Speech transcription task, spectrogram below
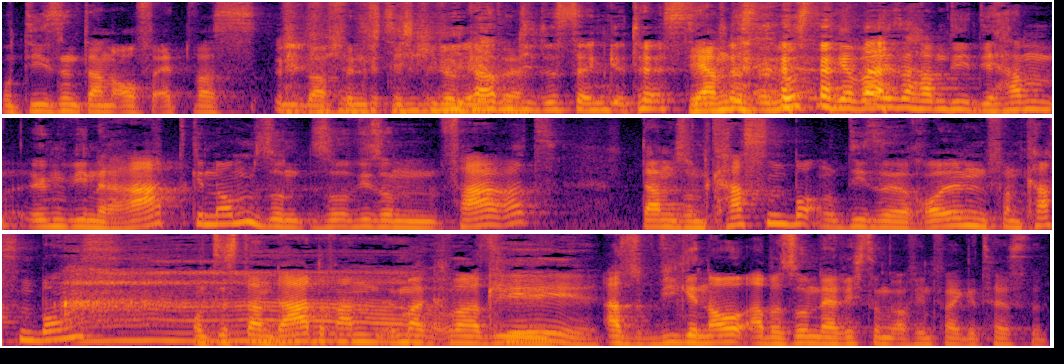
und die sind dann auf etwas über 50 Wie Kilometer. haben die das denn getestet? Die haben das lustigerweise haben die, die haben irgendwie ein Rad genommen, so, so wie so ein Fahrrad, dann so ein Kassenbon, diese Rollen von Kassenbons und ist dann da dran immer quasi, okay. also wie genau, aber so in der Richtung auf jeden Fall getestet.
